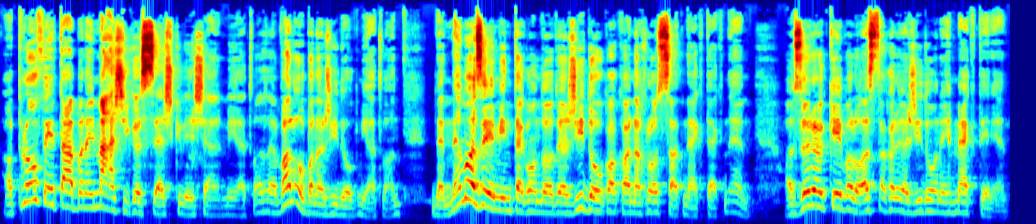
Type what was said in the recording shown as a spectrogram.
A profétában egy másik összeesküvés elmélet van, valóban a zsidók miatt van, de nem azért, mint te gondolod, hogy a zsidók akarnak rosszat nektek, nem. Az örökkévaló azt akar, hogy a zsidó nép megtérjen.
